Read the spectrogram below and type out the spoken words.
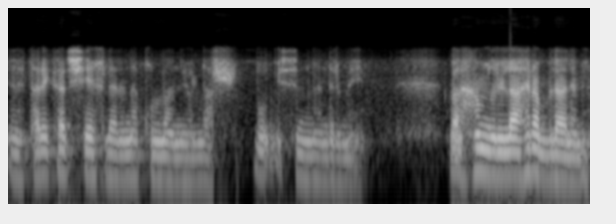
e, tarikat şeyhlerine kullanıyorlar bu isimlendirmeyi. Velhamdülillahi Rabbil Alemin.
